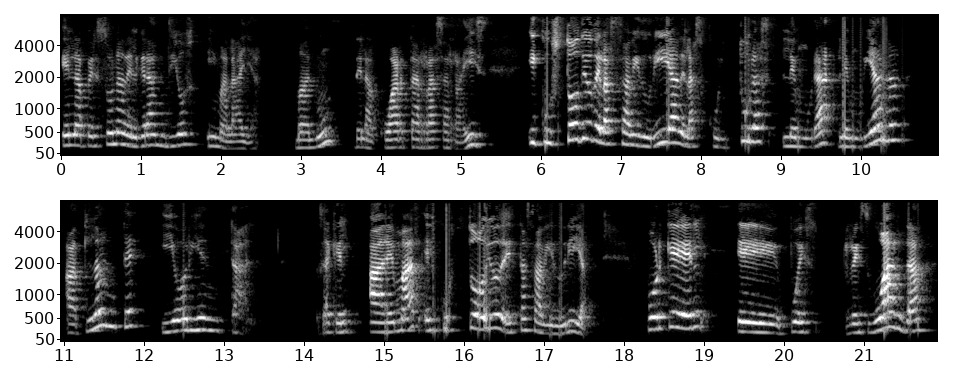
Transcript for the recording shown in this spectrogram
en la persona del gran dios Himalaya, Manu de la cuarta raza raíz, y custodio de la sabiduría de las culturas lemuriana, atlante y oriental. O sea que él además es custodio de esta sabiduría porque él eh, pues resguarda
